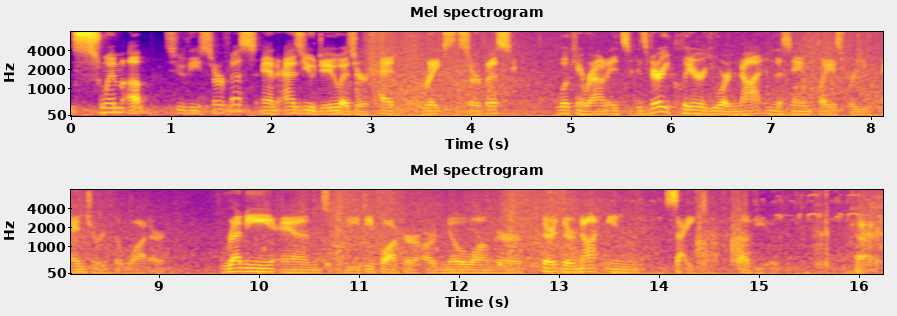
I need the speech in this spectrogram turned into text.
swim up to the surface, and as you do, as your head breaks the surface, looking around, it's it's very clear you are not in the same place where you entered the water. Remy and the Deepwalker are no longer they're they're not in sight of you. Got it.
